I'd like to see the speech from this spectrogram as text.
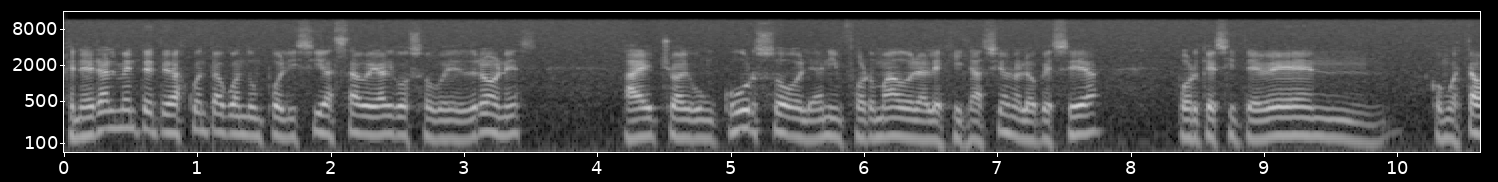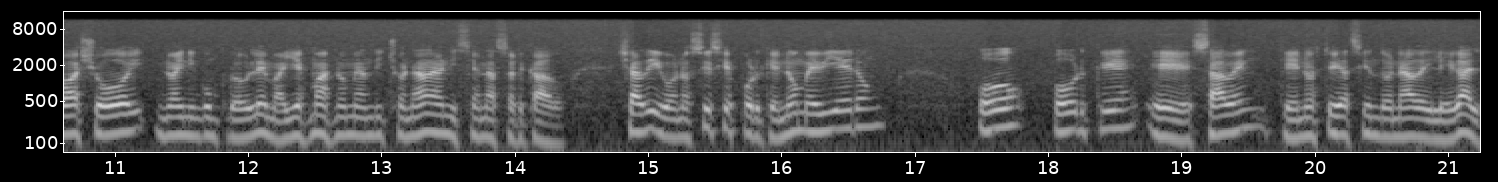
Generalmente te das cuenta cuando un policía sabe algo sobre drones, ha hecho algún curso o le han informado la legislación o lo que sea, porque si te ven como estaba yo hoy, no hay ningún problema. Y es más, no me han dicho nada ni se han acercado. Ya digo, no sé si es porque no me vieron o porque eh, saben que no estoy haciendo nada ilegal.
